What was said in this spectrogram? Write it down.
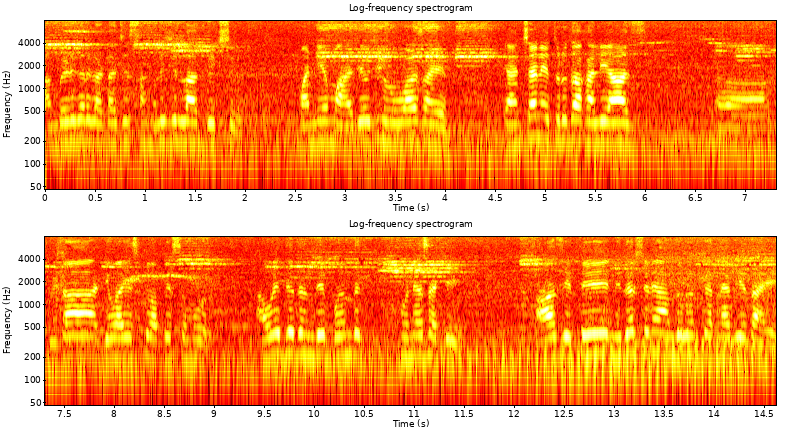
Ambedkar गटाचे सांगली जिल्हा अध्यक्ष माननीय महादेवजी होवाळ साहेब यांच्या नेतृत्वाखाली आज Vita D Y S P ऑफिससमोर अवैध धंदे बंद होण्यासाठी आज येथे निदर्शने आंदोलन करण्यात येत आहे.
